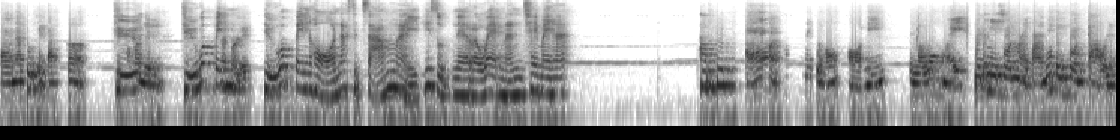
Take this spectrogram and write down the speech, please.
พอน้ำท่วมเสร็จปั๊บก็ถือ ก็เดินถือว่าเป็น หมดเลย ถือว่าเป็นหอนักศึกษาใหม่ที่สุดในระแวกนั้นใช่ไหมฮะ ถ้าพูดอ๋อในส่วนของหอนี้เป็นเราวกใหม่ มันจะมีโซนใหม่แต่อันเนี้ยเป็นโซนเก่าเลย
